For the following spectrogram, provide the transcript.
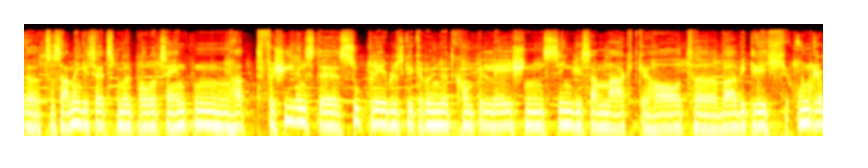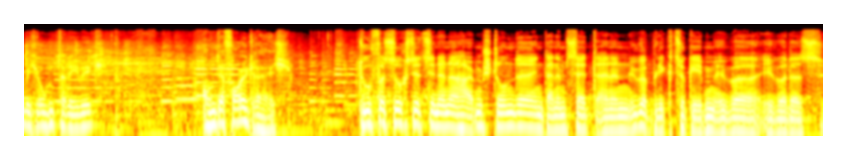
äh, zusammengesetzt mit Produzenten, hat verschiedenste Sublabels gegründet, Compilations, Singles am Markt gehaut, äh, war wirklich unglaublich umtriebig und erfolgreich. Du versuchst jetzt in einer halben Stunde in deinem Set einen Überblick zu geben über, über das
